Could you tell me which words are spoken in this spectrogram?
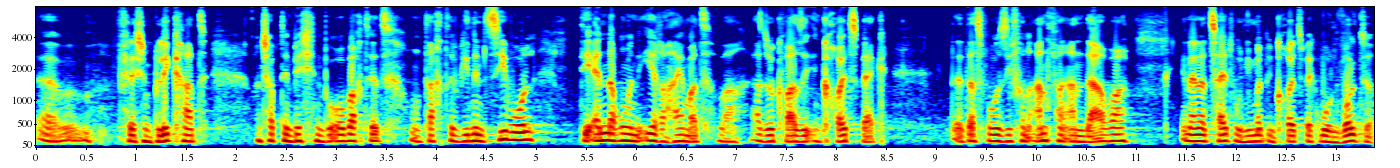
äh, vielleicht im Blick hat. Und ich habe den ein bisschen beobachtet und dachte, wie nimmt sie wohl die Änderungen in ihrer Heimat wahr? Also quasi in Kreuzberg. Das, wo sie von Anfang an da war, in einer Zeit, wo niemand in Kreuzberg wohnen wollte,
